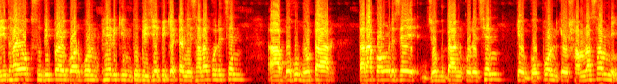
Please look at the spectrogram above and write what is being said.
বিধায়ক সুদীপ রায় বর্মন ফের কিন্তু বিজেপিকে একটা নিশানা করেছেন। বহু ভোটার তারা কংগ্রেসে যোগদান করেছেন। কেউ গোপন, কেউ সামনাসামনি।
